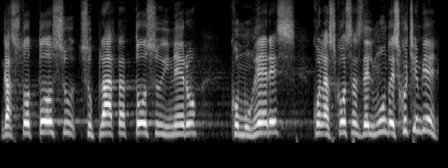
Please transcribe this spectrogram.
Gastó toda su, su plata, todo su dinero con mujeres, con las cosas del mundo. Escuchen bien,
